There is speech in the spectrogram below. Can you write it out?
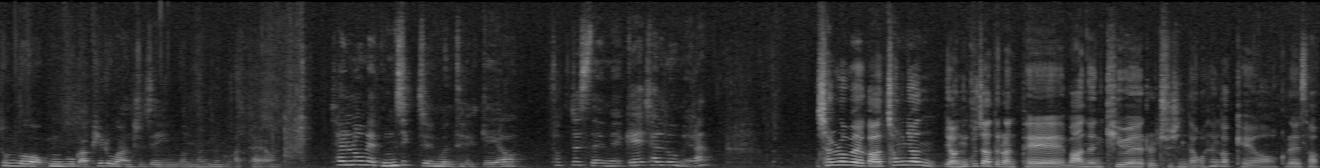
좀더 공부가 필요한 주제인 건 맞는 것 같아요. 샬롬의 공식 질문 드릴게요. 석주쌤에게 샬롬이란? 샬롬회가 청년 연구자들한테 많은 기회를 주신다고 생각해요. 그래서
